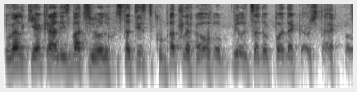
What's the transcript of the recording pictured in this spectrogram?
u veliki ekran i izbacuju onu statistiku Butlera, ovo bilica do poda, kao šta je ovo.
